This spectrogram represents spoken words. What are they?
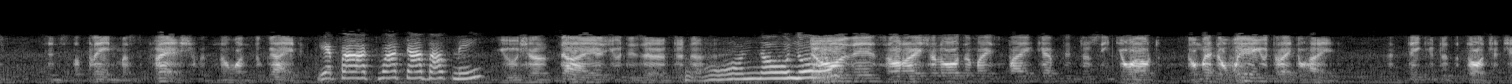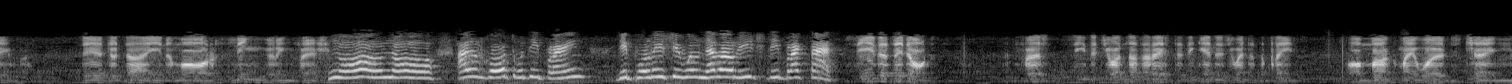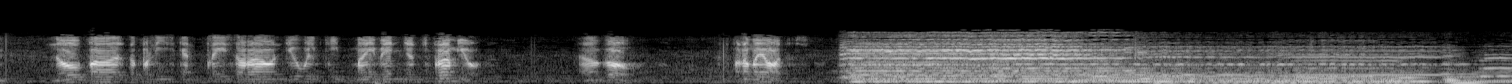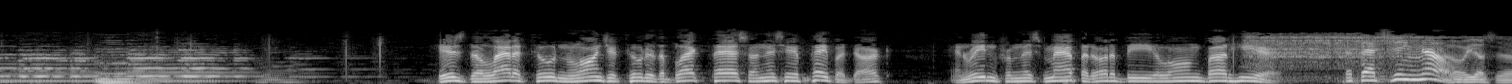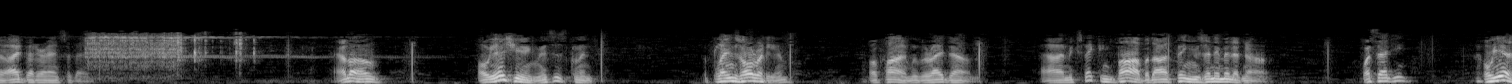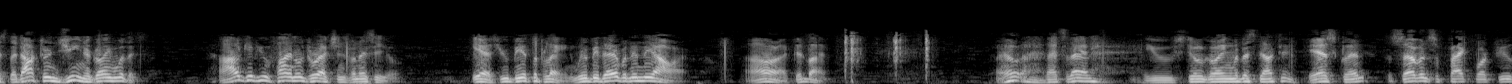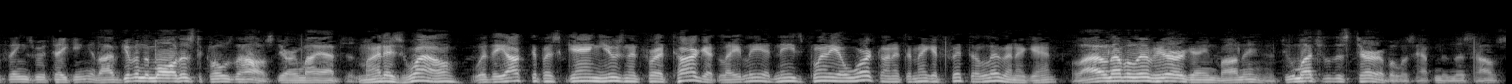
since the plane must crash with no one to guide it. Yeah, but what about me? You shall die as you deserve to die. Oh, no, no. Do this, or I shall order my spy captain to seek you out, no matter where you try to hide, and take you to the torture chamber, there to die in a more lingering fashion. No, no. I'll go to the plane. The police will never reach the Black Pass. See that they don't. And first, see that you are not arrested again as you enter the plane. Or mark my words, Chang. No bars the police can place around you will keep my vengeance from you. Now go. And follow my orders. Here's the latitude and longitude of the Black Pass on this here paper, Doc. And reading from this map, it ought to be along about here. But that's Ying now. Oh, yes, uh, I'd better answer that. Hello. Oh, yes, Ying, this is Clint. The plane's already in. Oh, fine, we'll be right down. I'm expecting Bob with our things any minute now. What's that, Ying? Oh, yes, the doctor and Jean are going with us. I'll give you final directions when I see you. Yes, you be at the plane. We'll be there within the hour. All right, goodbye. Well, uh, that's that. You still going with us, Doctor? Yes, Clint. The servants have packed what few things we're taking, and I've given them orders to close the house during my absence. Might as well. With the octopus gang using it for a target lately, it needs plenty of work on it to make it fit to live in again. Well, I'll never live here again, Barney. Too much of this terrible has happened in this house.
